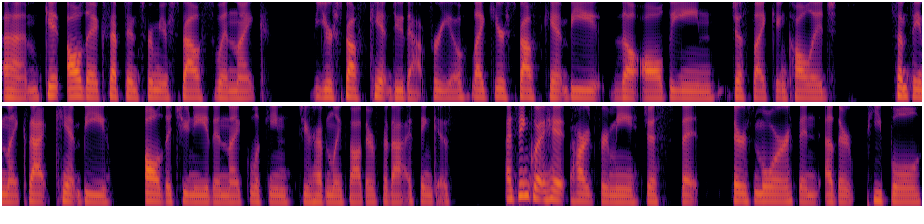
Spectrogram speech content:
um, get all the acceptance from your spouse when like your spouse can't do that for you. Like your spouse can't be the all being, just like in college, something like that can't be all that you need and like looking to your heavenly father for that i think is i think what hit hard for me just that there's more than other people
